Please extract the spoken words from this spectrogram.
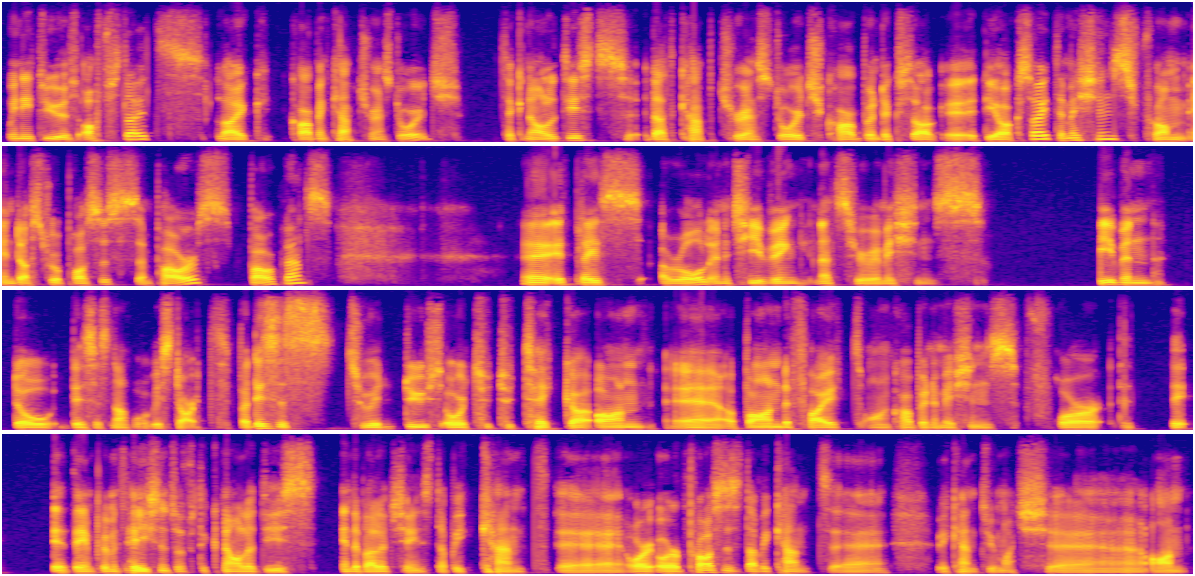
we need to use offsets like carbon capture and storage, technologies that capture and storage carbon uh, dioxide emissions from industrial processes and powers, power plants. Uh, it plays a role in achieving net zero emissions. Even though this is not where we start. But this is to reduce or to, to take on uh, upon the fight on carbon emissions for the, the, the, implementations of technologies in the value chains that we can't uh, or, or processes that we can't uh, we can't do much uh, on.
